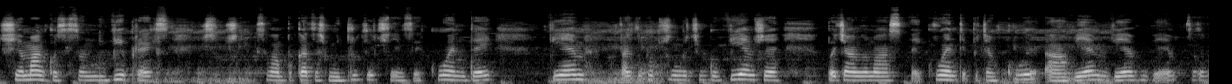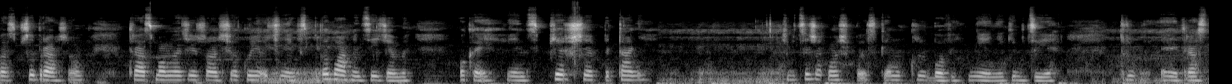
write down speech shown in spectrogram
Siemanko, z tej strony Viprex. Chcę wam pokazać mój drugi odcinek z Q&A. Wiem, tak do poprzedniego odcinku wiem, że powiedziałem do nas Q&A, powiedziałem Q, a wiem, wiem, wiem, za to was przepraszam. Teraz mam nadzieję, że wam się ogólnie odcinek spodoba, więc jedziemy. Ok, więc pierwsze pytanie. Kibicujesz jakiemuś polskiemu klubowi? Nie, nie kibicuję. Dru e, teraz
